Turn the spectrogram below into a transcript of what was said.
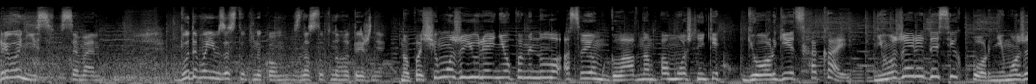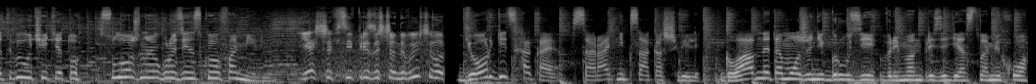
Кривоніс Семен. Буде моїм заступником з наступного тижня. Но почему же Юлия не упомянула о своем главном помощнике Георгии Цхакай? Неужели до сих пор не может выучить эту сложную грузинскую фамилию? Я ще всі прізвища не вивчила. Георгий Цхакая, соратник Саакашвили, главный таможенник Грузии времен президентства Михо.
